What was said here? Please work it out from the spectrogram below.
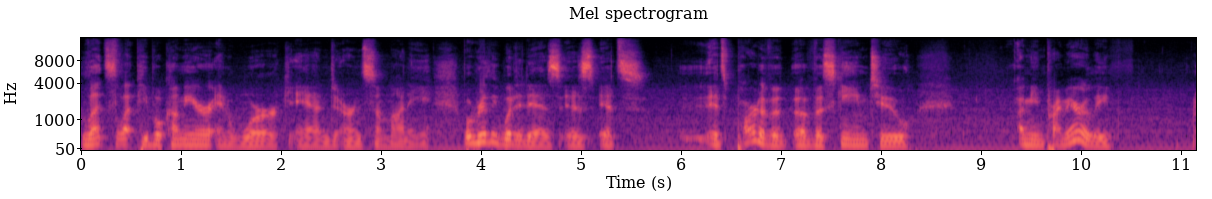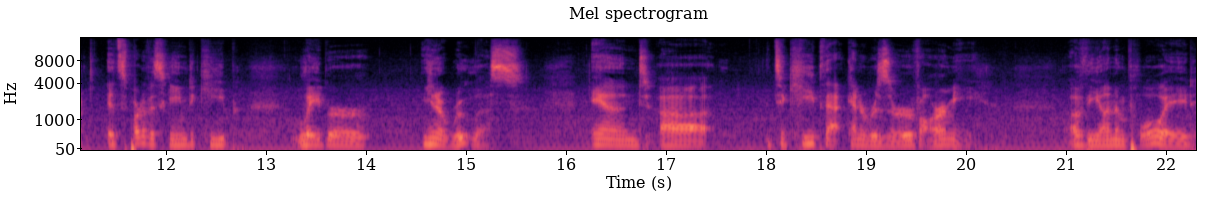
let's let people come here and work and earn some money. But really what it is is it's it's part of a, of a scheme to i mean primarily it's part of a scheme to keep labor you know rootless and uh, to keep that kind of reserve army of the unemployed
